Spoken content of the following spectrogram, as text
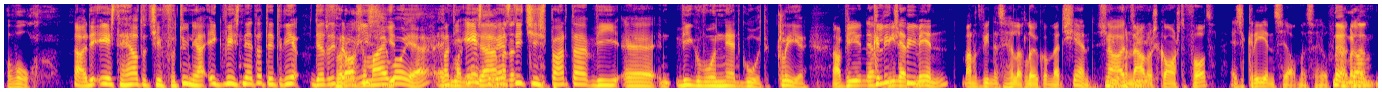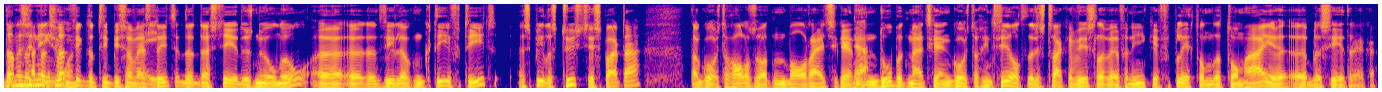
Wel. Nou, de eerste heldertje Fortuna. Ik wist net dat dit, dat dit er Verrassen mij hè? Want die eerste Ja, maar wedstrijd in Sparta, wie, eh, wie gewoon net goed. Clear. Nou, wie, wie net Kliekspiel- min, maar het vind het heel erg leuk om met Shen. Ze Nou, het- nauwelijks kans te vot en ze creëren het zelf net zo heel veel. Nee, maar dan- dat, dan is er dat- niks dat, aan. vind ik dat typisch een wedstrijd. Da- Daar steer je dus 0-0. Eh, eh, dat wie ook een kwartier vertiert. Een spelers thuis in Sparta. Dan gooi je toch alles wat een bal rijdt en Ja. een doelpunt met gooi je toch in het veld. Er is twee keer wisselen. We hebben één keer verplicht omdat Tom Haaien eh blesseert trekken.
